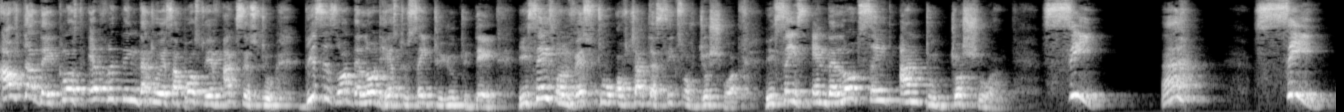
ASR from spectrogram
after they closed everything that we were supposed to have access to, this is what the Lord has to say to you today. He says on verse 2 of chapter 6 of Joshua, He says, And the Lord said unto Joshua, See, huh? see,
